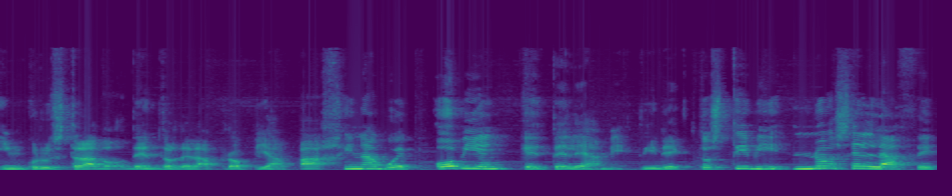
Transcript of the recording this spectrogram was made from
incrustado dentro de la propia página web o bien que Teleame Directos TV nos enlace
